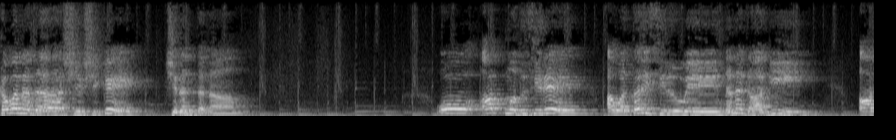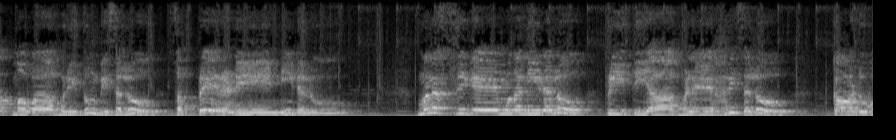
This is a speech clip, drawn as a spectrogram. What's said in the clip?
ಕವನದ ಶೀರ್ಷಿಕೆ ಚಿರಂತನ. ಓ ಆತ್ಮದುಸಿರೆ, ಅವತರಿಸಿರುವೆ ನನಗಾಗಿ. ಆತ್ಮವ ಹುರಿದುಂಬಿಸಲು ಸತ್ಪ್ರೇರಣೆ ನೀಡಲು, ಮನಸ್ಸಿಗೆ ಮುದ ನೀಡಲು, ಪ್ರೀತಿಯ ಹೊಳೆ ಹರಿಸಲು, ಕಾಡುವ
